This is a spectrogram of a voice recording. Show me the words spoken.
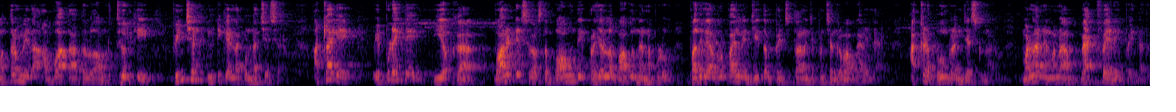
మొత్తం మీద అవ్వా తాతలు ఆ వృద్ధులకి పింఛన్ ఇంటికి వెళ్ళకుండా చేశారు. అట్లాగే ఎప్పుడైతే ఈ యొక్క వాలంటీర్స్ వ్యవస్థ బాగుంది ప్రజల్లో బాగుంది అన్నప్పుడు పదివేల రూపాయలు నేను జీతం పెంచుతానని చెప్పని చంద్రబాబు గారు వెళ్ళారు. అక్కడ భూమి రంగు చేసుకున్నారు. మళ్ళా ఏమన్నా బ్యాక్ ఫైర్ అయిపోయింది అది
